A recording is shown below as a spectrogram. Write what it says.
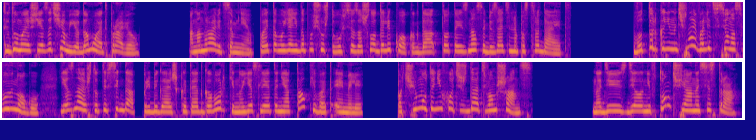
Ты думаешь, я зачем ее домой отправил? Она нравится мне, поэтому я не допущу, чтобы все зашло далеко, когда кто-то из нас обязательно пострадает. Вот только не начинай валить все на свою ногу. Я знаю, что ты всегда прибегаешь к этой отговорке, но если это не отталкивает Эмили, почему ты не хочешь дать вам шанс? Надеюсь, дело не в том, чья она сестра.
